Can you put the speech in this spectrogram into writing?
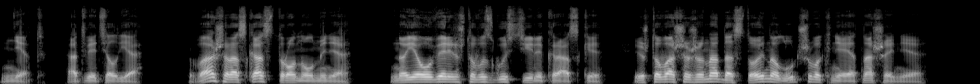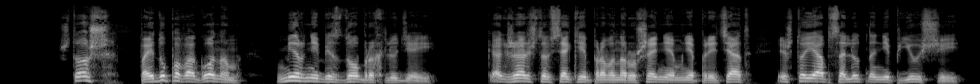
Нет, — ответил я. Ваш рассказ тронул меня, но я уверен, что вы сгустили краски, и что ваша жена достойна лучшего к ней отношения. Что ж, пойду по вагонам, мир не без добрых людей. Как жаль, что всякие правонарушения мне притят, и что я абсолютно не пьющий.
